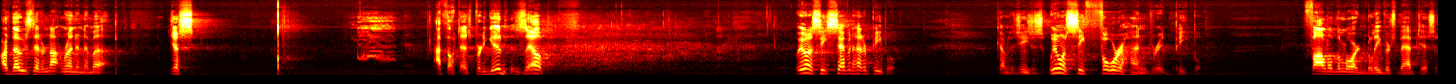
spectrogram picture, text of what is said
are those that are not running them up. Just, I thought that's pretty good myself. We want to see 700 people come to Jesus. We want to see 400 people follow the Lord in believers' baptism.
